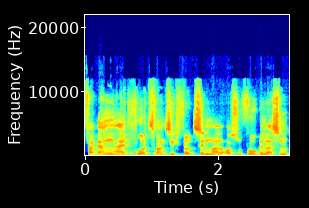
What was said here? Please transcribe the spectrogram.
Vergangenheit vor 2014 mal außen vor gelassen,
